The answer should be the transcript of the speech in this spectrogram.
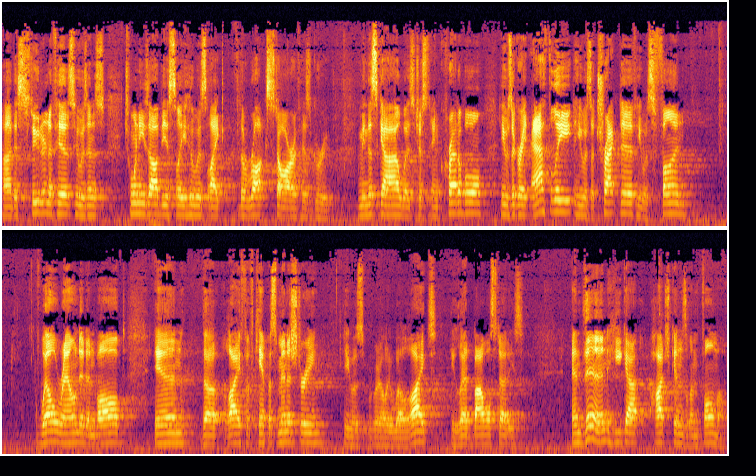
uh, this student of his who was in his 20s, obviously, who was like the rock star of his group. I mean, this guy was just incredible. He was a great athlete, he was attractive, he was fun, well rounded, involved in the life of campus ministry. He was really well liked. He led Bible studies. And then he got Hodgkin's lymphoma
